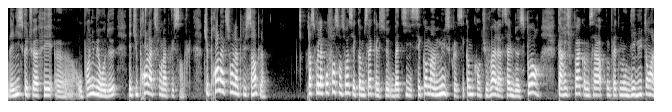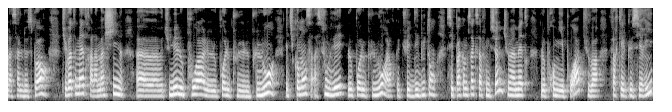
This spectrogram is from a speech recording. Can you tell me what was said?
les listes que tu as fait euh, au point numéro 2, et tu prends l'action la plus simple. Tu prends l'action la plus simple, parce que la confiance en soi, c'est comme ça qu'elle se bâtit. C'est comme un muscle. C'est comme quand tu vas à la salle de sport. T'arrives pas comme ça complètement débutant à la salle de sport. Tu vas te mettre à la machine. Euh, tu mets le poids, le, poids le plus le plus lourd, et tu commences à soulever le poids le plus lourd alors que tu es débutant. C'est pas comme ça que ça fonctionne. Tu vas mettre le premier poids. Tu vas faire quelques séries.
